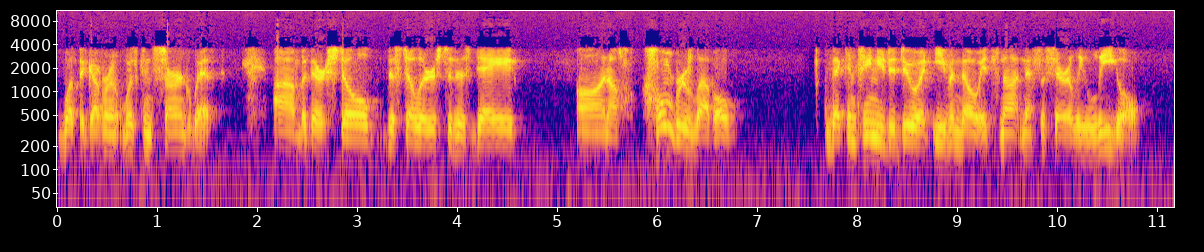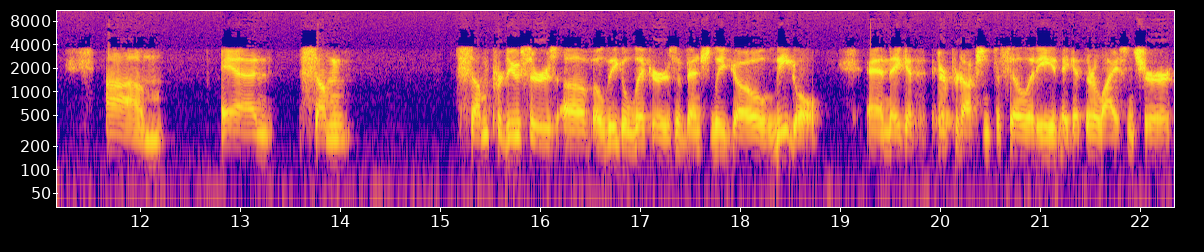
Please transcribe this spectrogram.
what the government was concerned with. Um, but there are still distillers to this day on a homebrew level that continue to do it even though it's not necessarily legal. Um, and some some producers of illegal liquors eventually go legal and they get their production facility, they get their licensure,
